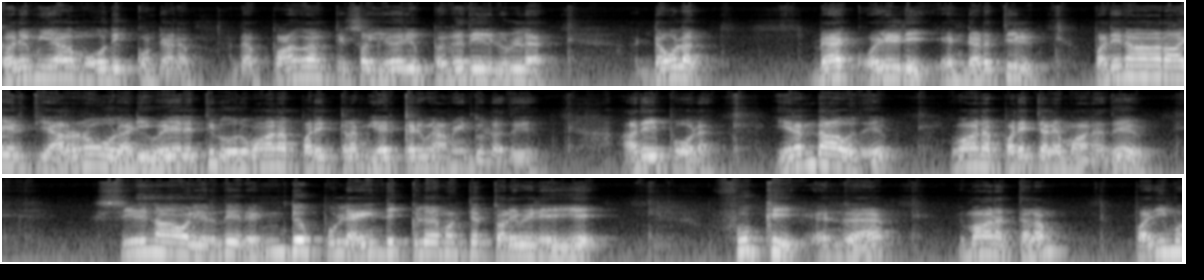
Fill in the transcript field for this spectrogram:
கடுமையாக மோதிக்கொண்ட இடம். அந்த பாங்காங் டிசோ ஏரி பகுதியில் உள்ள டவுலக் பேக் ஒயில்டி என்ற இடத்தில் பதினாறாயிரத்தி அறநூறு அடி உயரத்தில் ஒரு விமானப்படைத்தளம் ஏற்கனவே அமைந்துள்ளது. அதே போல இரண்டாவது விமானப்படைத்தளமானது சீனாவிலிருந்து ரெண்டு புள்ளி ஐந்து கிலோமீட்டர் தொலைவிலேயே ஃபூக்கி என்ற விமானத்தளம் பதிமூ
